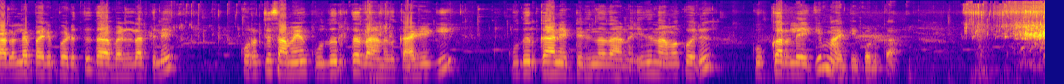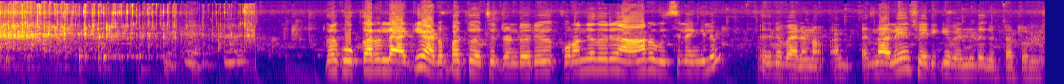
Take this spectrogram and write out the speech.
കടലപ്പരിപ്പെടുത്ത് ഇതാ വെള്ളത്തിൽ കുറച്ച് സമയം കുതിർത്തതാണ്. ഇത് കഴുകി കുതിർക്കാനിട്ടിരുന്നതാണ്. ഇത് നമുക്കൊരു കുക്കറിലേക്ക് മാറ്റി കൊടുക്കാം. കുക്കറിലാക്കി അടുപ്പത്ത് വെച്ചിട്ടുണ്ട്. ഒരു കുറഞ്ഞതൊരു ആറ് വിസിലെങ്കിലും ഇതിന് വരണം. എന്നാലേ ശരിക്ക് വെന്ത് കിട്ടത്തുള്ളൂ.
